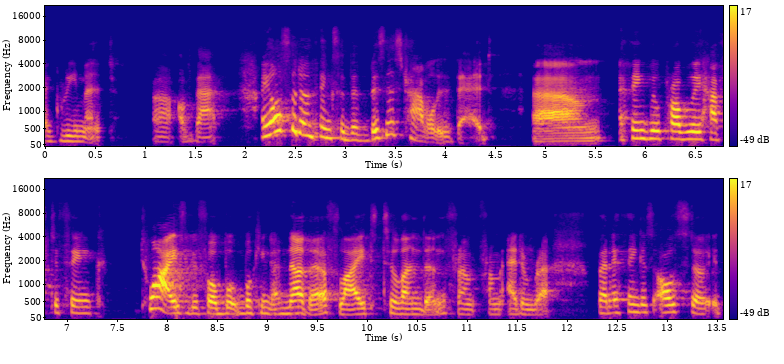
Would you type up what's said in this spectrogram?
agreement uh, of that. I also don't think so that business travel is dead. Um, I think we'll probably have to think twice before bo- booking another flight to London from, from Edinburgh. But I think it's also it,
